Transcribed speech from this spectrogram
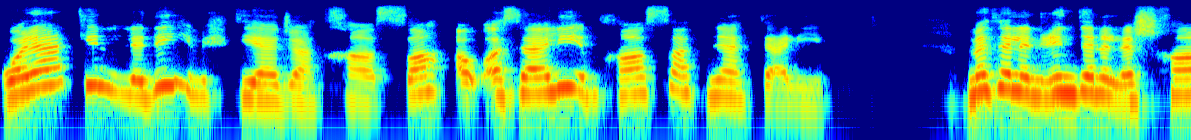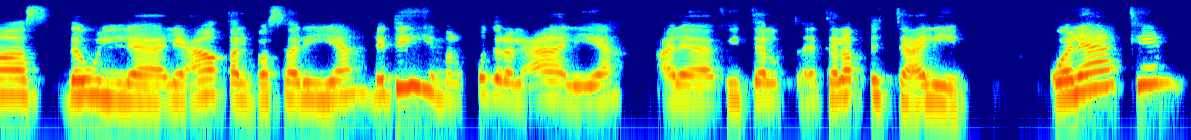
ولكن لديهم احتياجات خاصة أو أساليب خاصة أثناء التعليم. مثلا عندنا الأشخاص ذوي الإعاقة البصرية لديهم القدرة العالية على في تلقي التعليم ولكن آه،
